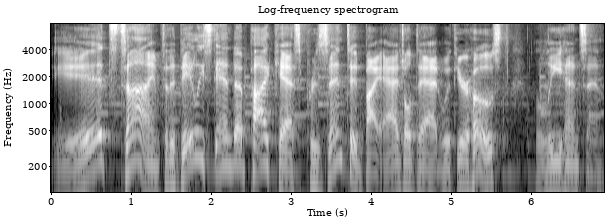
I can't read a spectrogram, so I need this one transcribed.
It's time for the Daily Stand Up Podcast presented by Agile Dad with your host, Lee Henson.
